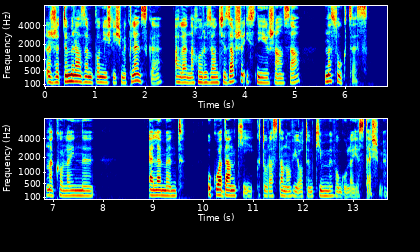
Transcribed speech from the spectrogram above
że tym razem ponieśliśmy klęskę, ale na horyzoncie zawsze istnieje szansa na sukces na kolejny element układanki, która stanowi o tym, kim my w ogóle jesteśmy.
